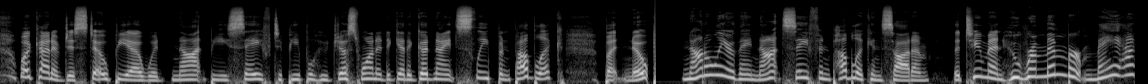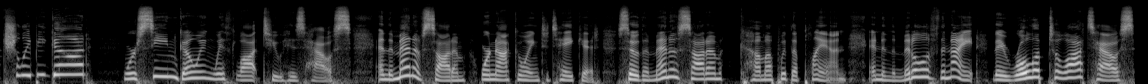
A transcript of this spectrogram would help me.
what kind of dystopia would not be safe to people who just wanted to get a good night's sleep in public. But nope. Not only are they not safe in public in Sodom, the two men who remember may actually be God were seen going with Lot to his house, and the men of Sodom were not going to take it. So the men of Sodom come up with a plan, and in the middle of the night, they roll up to Lot's house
